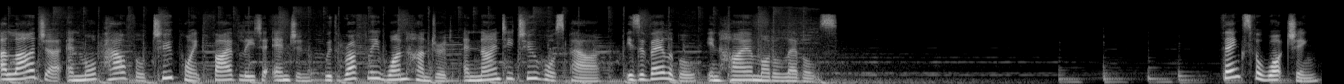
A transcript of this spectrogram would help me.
A larger and more powerful 2.5-litre engine with roughly 192 horsepower is available in higher model levels. Thanks for watching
